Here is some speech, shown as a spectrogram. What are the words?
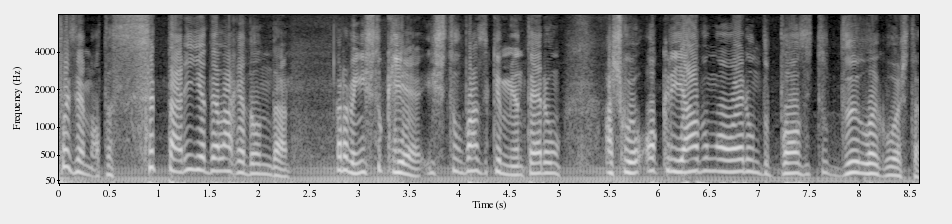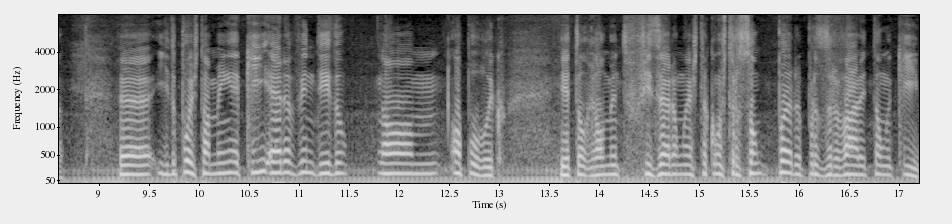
pois é, malta, Setaria de la Redonda. Ora bem, isto o que é? Isto basicamente eram, acho eu, ou criavam ou era um depósito de lagosta. Uh, e depois também aqui era vendido ao, ao público. Então realmente fizeram esta construção para preservar então aqui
